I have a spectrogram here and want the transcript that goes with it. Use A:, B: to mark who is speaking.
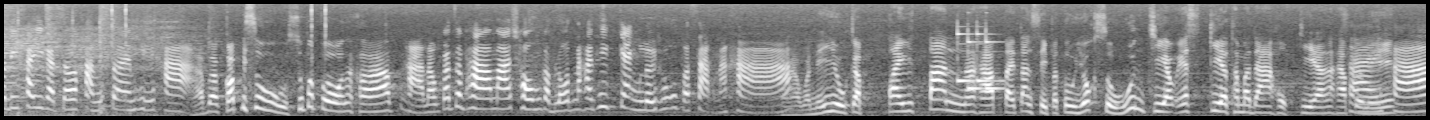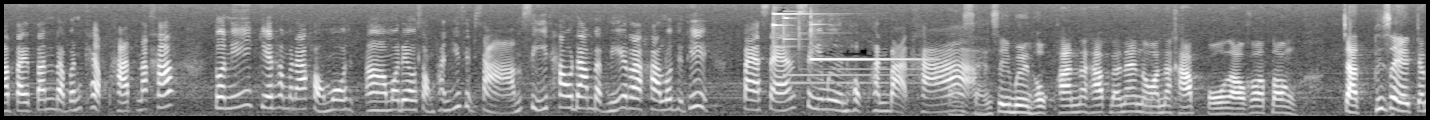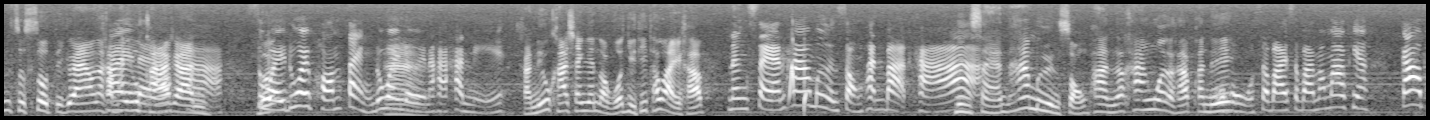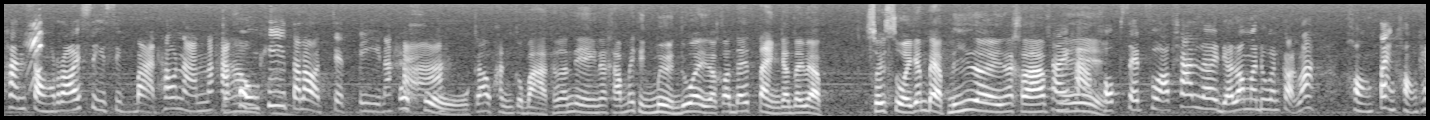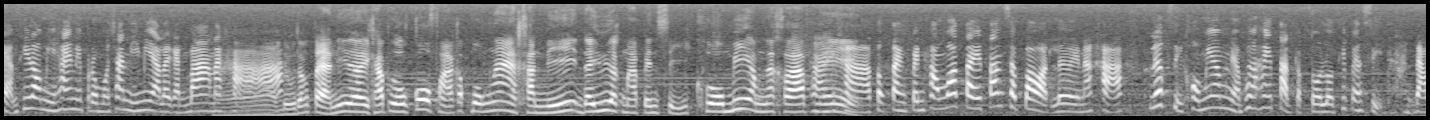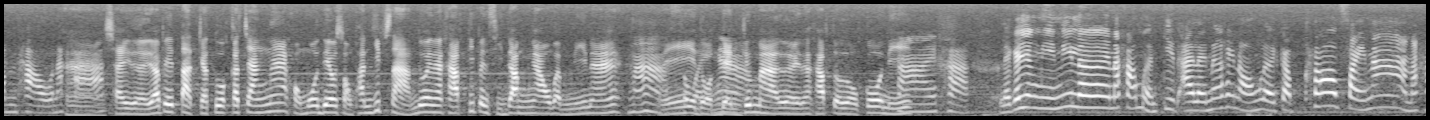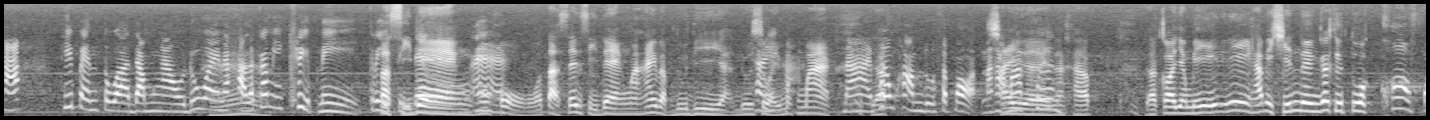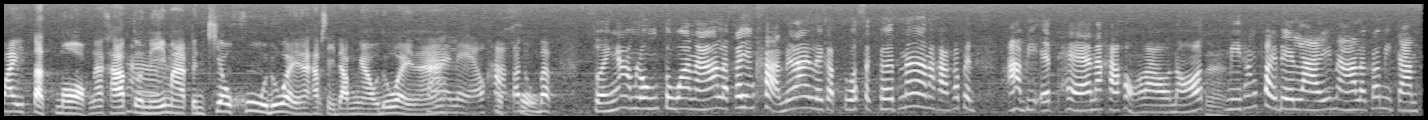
A: ค่ะอีกับโจค่ะมิสเตอร์เอ็มพีค่ะ
B: ครับแล้วก็ไปสู่ซูเปอร์โปรนะครับ
A: ค่ะ เราก็จะพามาชมกับรถนะคะ ที่แก่งเลยทุกอุปสรรคนะคะ
B: อ่าวันนี้อยู่กับไททันนะครับไททัน4ประตูยกสูงรุ่น GLS เกียร์ธรรมดา 6 เกียร์นะครับตัว
A: ใช่
B: นี้
A: ค่ะไททันดับเบิลแคปพัทนะคะ ตัวนี้เกียร์ธรรมดาของโมอ่าโมเดล 2023 สีเทาดำแบบนี้ราคารถอยู่ที่ 846,000 บาทค่ะ
B: 846,000นะครับและแน่นอนนะครับ โปรเราก็ต้อง จัดพิเศษกันสุดๆ อีกแล้วนะครับ ให้ลูกค้ากัน
A: ใช่แล้วค่ะสวยด้วยพร้อมแต่งด้วย
B: อ่า
A: เลยนะคะคันนี้
B: คันนี้ลูกค้าใช้เงินออกรถอยู่ที่เท่าไหร่ครับ
A: 152,000 บาทค่ะ
B: 152,000 แล้วค่างวดเหรอครับคันนี้
A: โอ้โห สบายสบายมากๆ เพียง 9,240 บาทเท่านั้นนะคะ
B: เก้า
A: คงที่ตลอด 7 ปีนะคะ
B: โอ้โห 9,000 กว่าบาทเท่านั้นเองนะครับ ไม่ถึงหมื่นด้วย แล้วก็ได้แต่งกันไปแบบสวยๆ กันแบบนี้เลยนะครับ
A: ใช่ค่ะ
B: นี่
A: ครบเซ็ต full option เลย เดี๋ยวเรามาดูกันก่อนว่า ของแต่งของแถมที่เรามีให้ในโปรโมชั่นนี้มีอะไรกันบ้างนะคะ
B: อ่าดูตั้งแต่นี่เลยครับโลโก้ฝากระโปรงหน้าคันนี้ได้เลือกมาเป็นสีโครเมียมนะครับ
A: ใช่
B: นี่
A: ค่ะ ตกแต่งเป็นคำว่าไททันสปอร์ตเลยนะคะ เลือกสีโครเมียมเนี่ยเพื่อให้ตัดกับตัวรถที่เป็นสีดำเทานะคะ
B: อ่าใช่เลยแล้วไปตัดกับตัวกระจังหน้าของโมเดล 2023 ด้วยนะครับ ที่เป็นสีดำเงาแบบนี้นะ
A: อ่า
B: นี่
A: สวยงาม
B: โดดเด่นขึ้นมาเลยนะครับ ตัวโลโก้นี้
A: ใช่ค่ะ แล้วก็ยังมีนี่เลยนะคะ เหมือนกรีดอายไลเนอร์ให้น้องเลยกับครอบไฟหน้านะคะ ที่เป็นตัวดำเงาด้วยนะคะ
B: อ่า
A: แล้วก็มีคลิปนี่กรี
B: ตั
A: ด
B: ด
A: สี
B: สี
A: แด
B: แด
A: ง
B: ง
A: อ่า
B: โอ้โหตัดเส้นสีแดงมาให้แบบดูดีอะดู
A: ใช่
B: สวย
A: ค่ะ
B: มาก
A: ได้
B: ๆแล้ว
A: เพิ่มความดูสปอร์ตนะคะ
B: ใช่
A: มาก
B: เลย
A: ขึ้น
B: นะครับ แล้วก็ยังมีนี่ครับอีกชิ้นหนึ่งก็คือตัวครอบไฟตัดหมอกนะครับ
A: ค่ะ
B: ตัวนี้มาเป็นเขี้ยวคู่ด้วยนะครับ สีดำเงาด้วยนะ
A: ใช่แล้วค่ะ
B: โอ้โห
A: ก็ดูแบบสวยงามลงตัวนะ แล้วก็ยังขาดไม่ได้เลยกับตัวสเกิร์ตหน้านะคะ ก็เป็น RBS แท้นะคะของเราเนาะ
B: อ่ามี
A: มีทั้งไฟเดย์ไลท์นะ แล้วก็มีการ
